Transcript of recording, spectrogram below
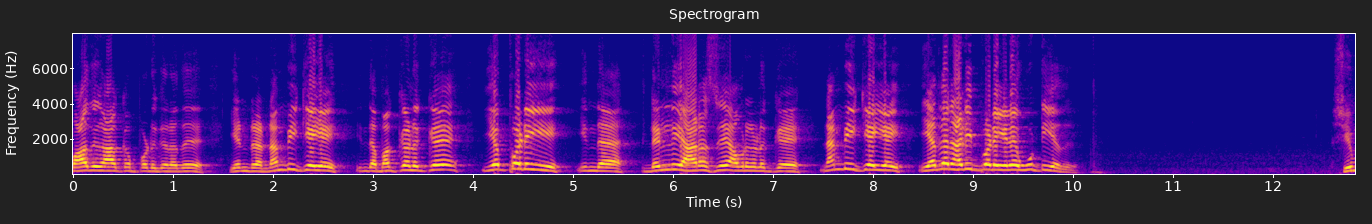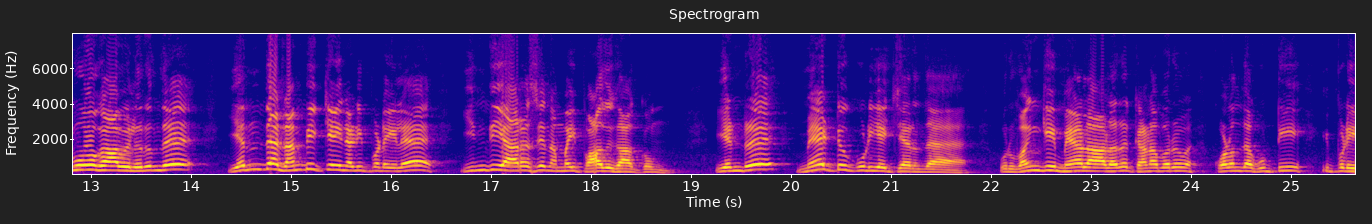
பாதுகாக்கப்படுகிறது என்ற நம்பிக்கையை இந்த மக்களுக்கு எப்படி இந்த டெல்லி அரசு அவர்களுக்கு நம்பிக்கையை எதன் அடிப்படையிலே ஊட்டியது? ஷிமோகாவிலிருந்து எந்த நம்பிக்கையின் அடிப்படையில் இந்திய அரசு நம்மை பாதுகாக்கும் என்று மேட்டுக்குடியைச் சேர்ந்த ஒரு வங்கி மேலாளர் கணவர் குழந்தை குட்டி இப்படி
